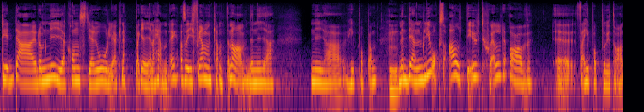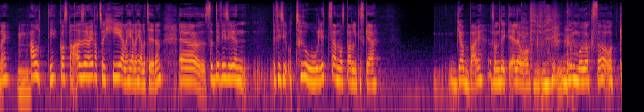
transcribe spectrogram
det är där de nya konstiga, roliga, knäppa grejerna händer. Alltså i framkanten av den nya, nya hiphopen. Men den blir ju också alltid utskälld av eh, så hiphop-puritaner. Alltid, konstant. Alltså det har ju varit så hela, hela, hela tiden. Eh, så det finns ju, en, det finns ju otroligt så nostalgiska gubbar, som tycker, eller och gummor också, och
